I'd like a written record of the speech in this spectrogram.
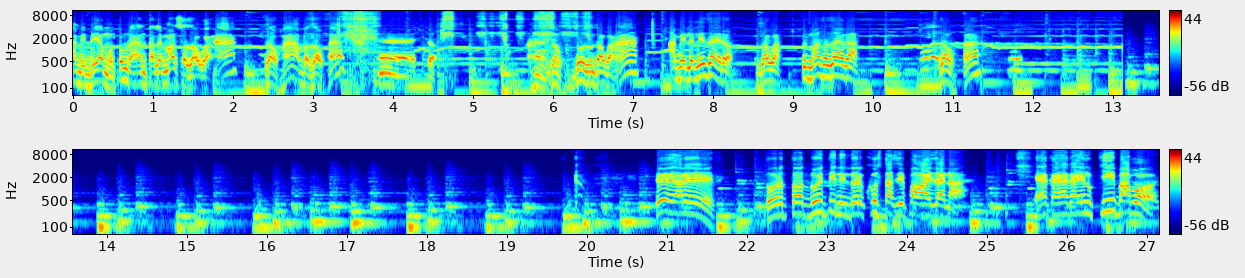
আমি দিয়ামো তোমরা হ্যাঁ তাহলে মালসা যাও গা হ্যাঁ? যাও হ্যাঁ আব্বা যাও হ্যাঁ? হ্যাঁ, যাও। হ্যাঁ যাও গা হ্যাঁ? আমি এলে নিয়ে যাই র যাও গা তুমি মালসা যাও গা যাও হ্যাঁ? এ আরে তোর তো দুই তিন দিন ধরে খুঁজতাছি পাওয়াই যায় না। একা একা এনু কি বাবস?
